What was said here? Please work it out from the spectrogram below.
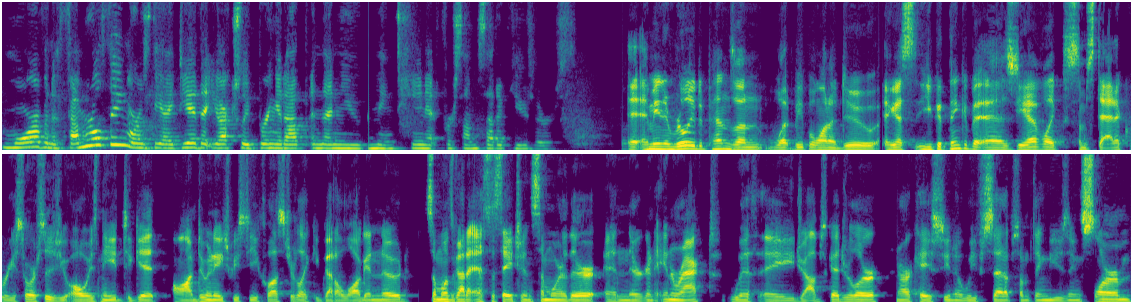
more of an ephemeral thing, or is the idea that you actually bring it up and then you maintain it for some set of users? I mean, it really depends on what people want to do. I guess you could think of it as you have like some static resources you always need to get onto an HPC cluster. Like you've got a login node, someone's got a SSH in somewhere there, and they're going to interact with a job scheduler. In our case, you know, we've set up something using Slurm.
